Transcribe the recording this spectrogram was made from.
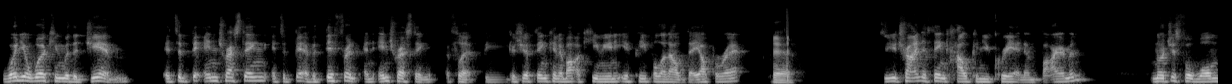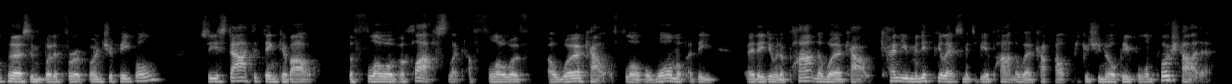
When you're working with a gym, it's a bit interesting. It's a bit of a different and interesting flip because you're thinking about a community of people and how they operate. Yeah. So you're trying to think how can you create an environment, not just for one person, but for a bunch of people. So you start to think about the flow of a class, like a flow of a workout, a flow of a warm up. Are they are they doing a partner workout? Can you manipulate something to be a partner workout because you know people will push harder?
